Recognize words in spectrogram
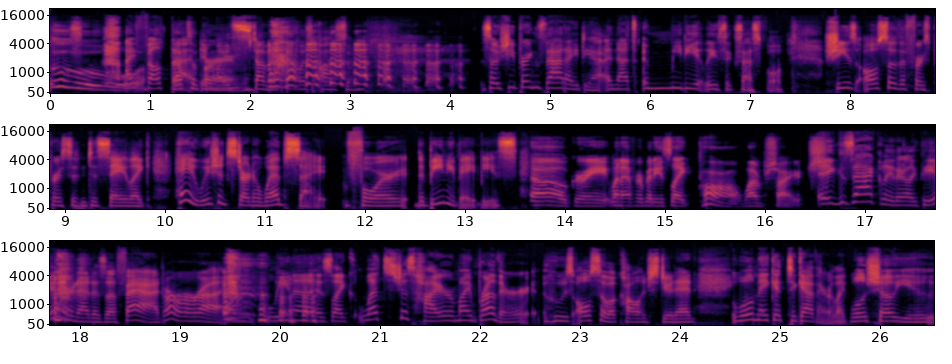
Ooh, I felt that that's a in my stomach. That was awesome. So she brings that idea, and that's immediately successful. She's also the first person to say, like, hey, we should start a website for the Beanie Babies. oh, great! When everybody's like, "Oh, website." Exactly. They're like, the internet is a fad. And Lina is like, let's just hire my brother, who's also a college student. We'll make it together. Like, we'll show you.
